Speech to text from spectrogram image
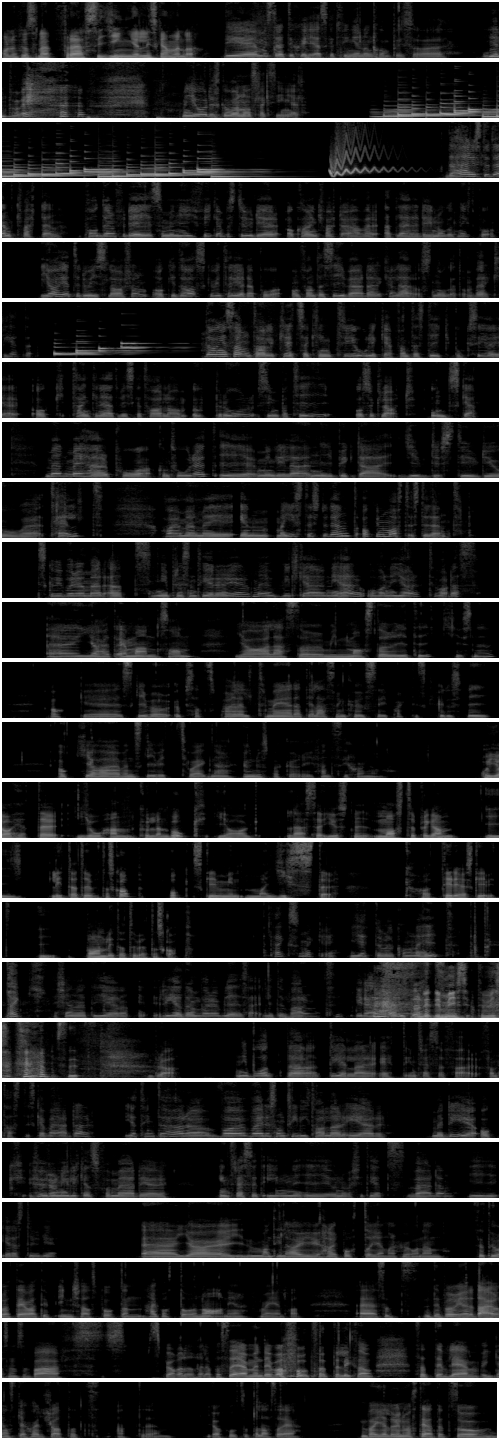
Har ni någon sån här fräsig jingel ni ska använda? Det är min strategi. Jag ska tvinga någon kompis att hjälpa mig. Men jo, det ska vara någon slags jingel. Det här är Studentkvarten, podden för dig som är nyfiken på studier och har en kvart över att lära dig något nytt på. Jag heter Louise Larsson och idag ska vi ta reda på om fantasivärldar kan lära oss något om verkligheten. Dagens samtal kretsar kring tre olika fantastikbokserier och tanken är att vi ska tala om uppror, sympati och såklart ondska. Med mig här på kontoret i min lilla nybyggda ljudstudio-tält har jag med mig en magisterstudent och en masterstudent. Ska vi börja med att ni presenterar er med vilka ni är och vad ni gör till vardags? Eh, jag heter Emma Andersson. Jag läser min master i etik just nu och eh, skriver uppsats parallellt med att jag läser en kurs i praktisk filosofi. Och jag har även skrivit två egna ungdomsböcker i fantasygenren. Och jag heter Johan Kullenbok. Jag läser just nu masterprogram i litteraturvetenskap och skriver min magister. Har tidigare skrivit i barnlitteraturvetenskap. Tack så mycket. Jättevälkomna hit. Tack. Jag känner att det redan börjar bli lite varmt i det här fältet. ja, det, det är mysigt. Det är mysigt. Precis. Bra. Ni båda delar ett intresse för fantastiska världar. Jag tänkte höra, vad, vad är det som tilltalar er med det och hur har ni lyckats få med er intresset in i universitetsvärlden i era studier? Uh, jag, man tillhör ju Harry Potter-generationen. Så jag tror att det var typ inkörsporten, Harry Potter och Narnia för mig i alla fall. Eh, så det började där och sen så bara spårade ur höll jag på att säga, men det bara fortsatte liksom. Så att det blev ganska självklart att, att eh, jag fortsatte läsa det vad gäller universitetet så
